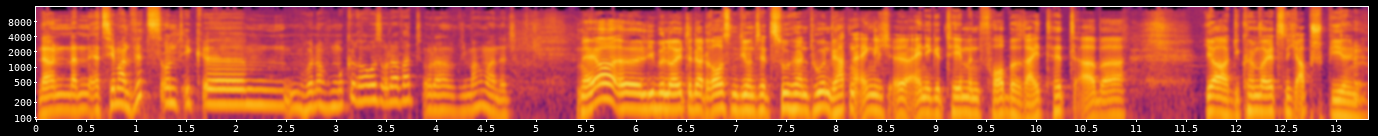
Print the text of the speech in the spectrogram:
dann, dann erzähl mal einen Witz und ich ähm, hol noch Mucke raus oder was? Oder wie machen wir das? Naja, äh, liebe Leute da draußen, die uns jetzt zuhören tun, wir hatten eigentlich äh, einige Themen vorbereitet, aber ja, die können wir jetzt nicht abspielen.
